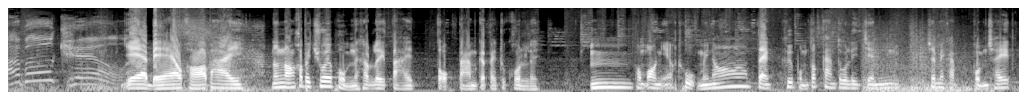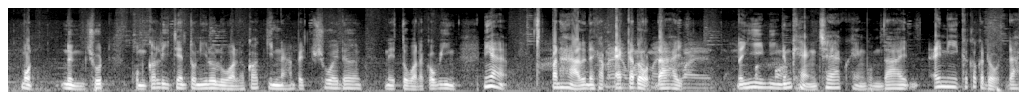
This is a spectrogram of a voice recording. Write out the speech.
Double kill. แย่แบวขออภัย น้องๆเข้าไปช่วยผมนะครับ เลยตายตกตามกันไปทุกคนเลย อืม ผมออกนี้ถูกไหมเนาะแต่คือผมต้องการตัวรีเจนใช่ไหมครับ ผมใช้หมด 1 ชุด ผมก็รีเจนตัวนี้รัวๆ แล้วก็กินน้ำไปช่วยเดินในตัวแล้วก็วิ่ง เนี่ย ปัญหาเลยนะครับ แอคกระโดดได้ม่แล้วยิงยิงน้ำแข็งแช่แข็งผมได้ ไอ้นี่ก็กระโดดได้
